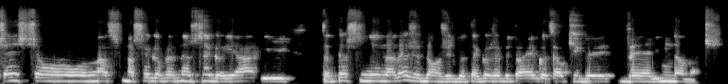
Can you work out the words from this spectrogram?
częścią nas, naszego wewnętrznego ja i to też nie należy dążyć do tego, żeby to ego całkiem wy, wyeliminować.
